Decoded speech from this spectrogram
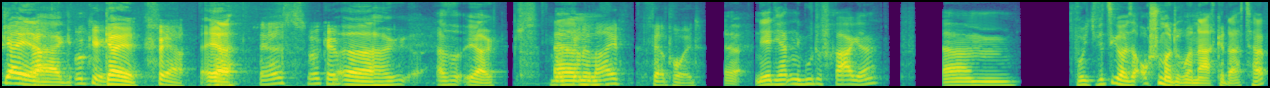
Geil, Hagen. Okay. Geil. Fair. Ja. Ja, ist okay. Äh, also, ja. Not gonna ähm, lie. Fair point. Ja. Nee, die hatten eine gute Frage. Ähm, wo ich witzigerweise auch schon mal drüber nachgedacht habe.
